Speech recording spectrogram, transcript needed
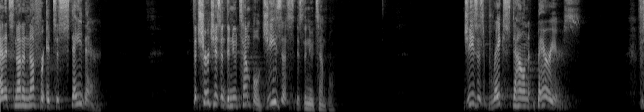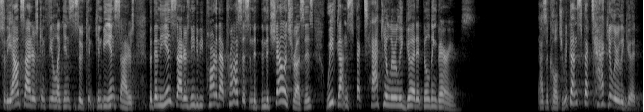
And it's not enough for it to stay there. The church isn't the new temple, Jesus is the new temple. Jesus breaks down barriers so the outsiders can feel like ins- so can, can be insiders but then the insiders need to be part of that process and the, and the challenge for us is we've gotten spectacularly good at building barriers as a culture. We've gotten spectacularly good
